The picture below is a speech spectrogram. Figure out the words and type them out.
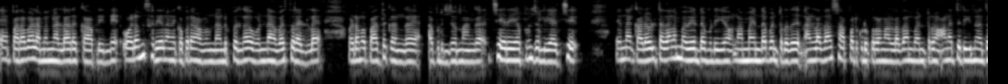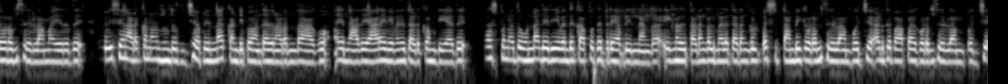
"ஏன் பரவாயில்ல மேம் நல்லா இருக்கா? அப்படின்னு. உடம்பு சரியானதுக்கப்புறம் அவன் அனுப்புங்க. ஒன்றும் அவசரம் இல்லை. உடம்ப பார்த்துக்கங்க. அப்படின்னு சொன்னாங்க. சரி அப்படின்னு சொல்லியாச்சு. என்ன கடவுள்கிட்ட தான் நம்ம வேண்ட முடியும். நம்ம என்ன பண்ணுறது நல்லா தான் சாப்பாடு கொடுக்குறோம். நல்லா தான் பண்ணுறோம் ஆனால் திடீர்னு வந்து உடம்பு சரியில்லாமல் இருது ஒரு விஷயம் நடக்கணும்னு இருந்துச்சு அப்படின்னா கண்டிப்பாக வந்து அது நடந்தான் ஆகும். என்ன அதை யாரையும் வந்து தடுக்க முடியாது. ஹஸ்பண்ட் வந்து ஒன்றாம் தேதியை வந்து காப்பு கட்டுறேன் அப்படின்னாங்க. எங்களுக்கு தடங்கள் மேலே தடங்கள். ஃபஸ்ட்டு தம்பிக்கு உடம்பு சரியில்லாமல் போச்சு. அடுத்து பாப்பாவுக்கு உடம்பு சரியில்லாமல் போச்சு.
